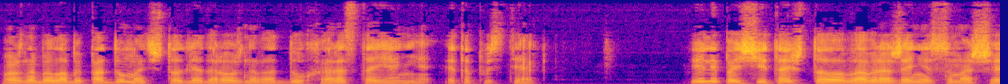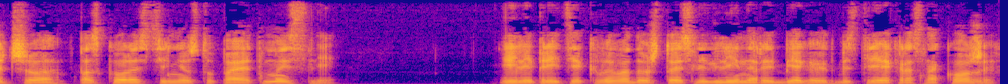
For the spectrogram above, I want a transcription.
Можно было бы подумать, что для дорожного духа расстояние — это пустяк. Или посчитать, что воображение сумасшедшего по скорости не уступает мысли. Или прийти к выводу, что если глинеры бегают быстрее краснокожих,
